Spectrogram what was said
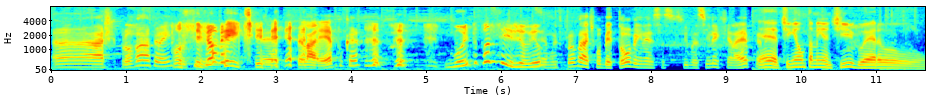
Ah, acho que provável, hein? Possivelmente. É, pela época, Muito possível, viu? é muito provável. Tipo Beethoven, né? Esses filmes assim, né? Que tinha na época. É, tinha um também antigo, era o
